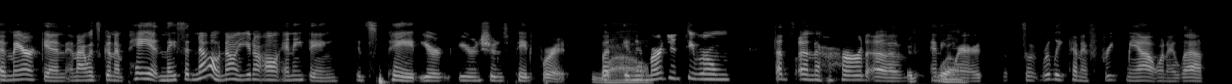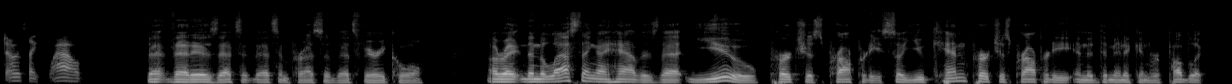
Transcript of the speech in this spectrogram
American and I was going to pay it and they said, "No, no, you don't owe anything. It's paid. Your your insurance paid for it." But in Wow. emergency room, that's unheard of It- well, anywhere. So it really kind of freaked me out when I left. I was like, "Wow." that that is that's that's impressive. That's very cool. All right. And then the last thing I have is that you purchase property. So you can purchase property in the Dominican Republic.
